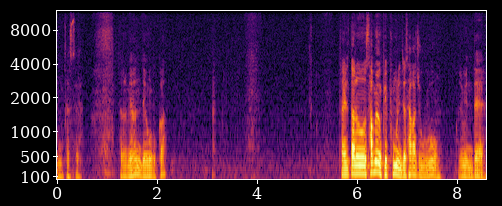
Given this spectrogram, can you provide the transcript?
음, 됐어요. 자, 그러면 내용을 볼까? 자, 일단은 사무용 비품을 이제 사가지고 가지고 있는데,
